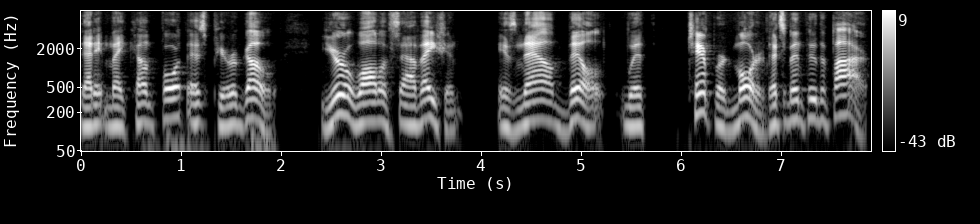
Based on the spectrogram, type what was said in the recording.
that it may come forth as pure gold your wall of salvation is now built with tempered mortar that's been through the fire.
